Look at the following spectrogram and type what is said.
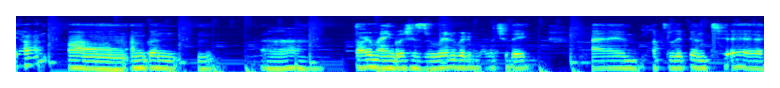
Yeah, um, I'm going. Uh, sorry, my English is really, really bad today. I'm not sleeping t- uh,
